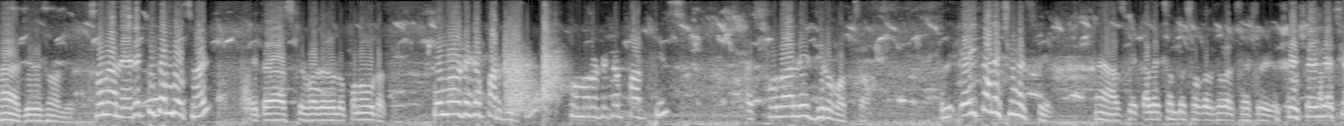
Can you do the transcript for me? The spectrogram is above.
হ্যাঁ জিরো সোনালি। সোনালি এটা কি দাম বলছে ভাই? এটা আজকের বাজার হলো পনেরো টাকা। পনেরো টাকা পার পিস পনেরো টাকা পার পিস সোনালি জিরো বাচ্চা এই কালেকশন আছে? হ্যাঁ আজকে কালেকশন তো সকাল সকাল শেষ হয়ে গেছে। শেষ হয়ে গেছে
